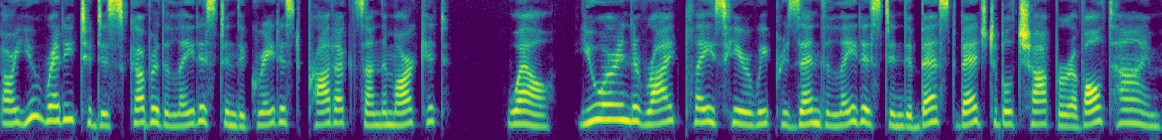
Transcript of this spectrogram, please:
Are you ready to discover the latest and the greatest products on the market? Well, you are in the right place here we present the latest and the best vegetable chopper of all time.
